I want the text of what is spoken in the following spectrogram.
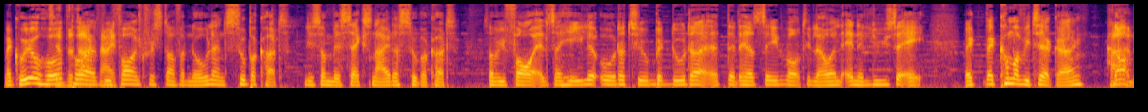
Man kunne jo håbe på, at vi får en Christopher Nolan supercut, ligesom med Zack Snyder supercut. Så vi får altså hele 28 minutter af den her scene, hvor de laver en analyse af, hvad, hvad kommer vi til at gøre, ikke? Har,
